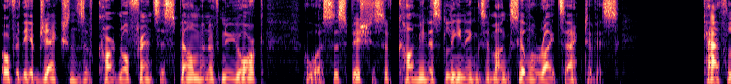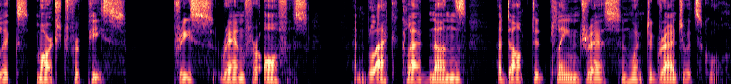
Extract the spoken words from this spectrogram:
over the objections of Cardinal Francis Spellman of New York, who was suspicious of communist leanings among civil rights activists. Catholics marched for peace, priests ran for office, and black clad nuns adopted plain dress and went to graduate school.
